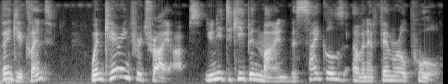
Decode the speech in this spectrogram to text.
Thank you, Clint. When caring for triops, you need to keep in mind the cycles of an ephemeral pool,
